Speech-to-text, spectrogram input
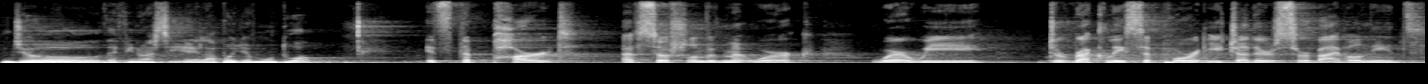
yo defino así el apoyo mutuo it's the part of social movement work where we directly support each other's survival needs.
